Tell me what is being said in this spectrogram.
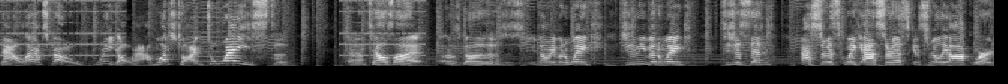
now, let's go. We don't have much time to waste. And then Tails like, you don't even wink. She didn't even wink. She just said, asterisk, wink, asterisk. It's really awkward.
